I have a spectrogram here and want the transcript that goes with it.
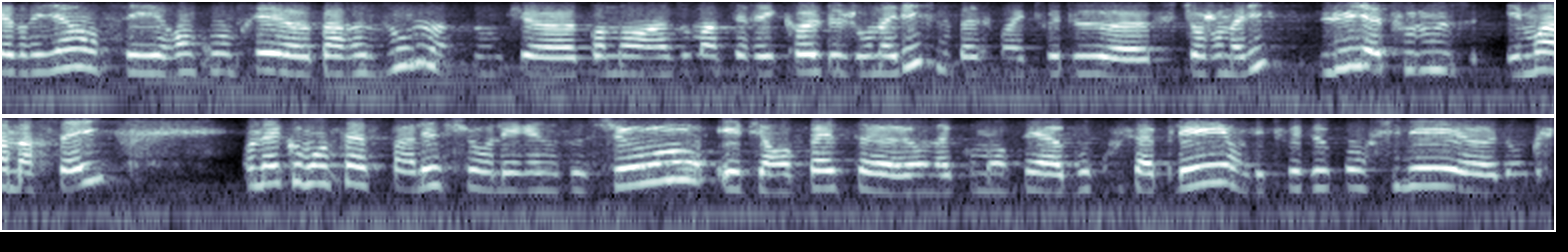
Adrien, on s'est rencontrés euh, par Zoom, donc euh, pendant un Zoom inter-école de journalisme, parce qu'on est tous les deux euh, futurs journalistes. Lui à Toulouse et moi à Marseille. On a commencé à se parler sur les réseaux sociaux, et puis en fait, on a commencé à beaucoup s'appeler. On est tous les deux confinés, donc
